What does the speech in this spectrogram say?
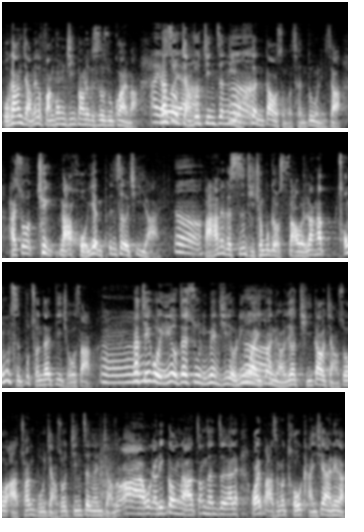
我刚刚讲那个防空机炮那个射速快嘛，那时候讲说金正恩有恨到什么程度你知道，还说去拿火焰喷射器来，嗯，把他那个尸体全部给我烧了，让他从此不存在地球上。嗯，那结果也有在书里面其实有另外一段鸟就提到讲说啊，川普讲说金正恩讲说啊，我跟你讲啦，张成泽啊。我还把什么头砍下来那个，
